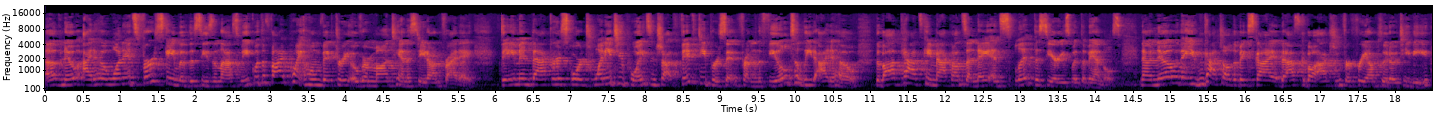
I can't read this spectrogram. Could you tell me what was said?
Of note, Idaho won its first game of the season last week with a five-point home victory over Montana State on Friday. Damen Thacker scored 22 points and shot 50% from the field to lead Idaho. The Bobcats came back on Sunday and split the series with the Vandals. Now know that you can catch all the Big Sky basketball action for free on Pluto TV.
